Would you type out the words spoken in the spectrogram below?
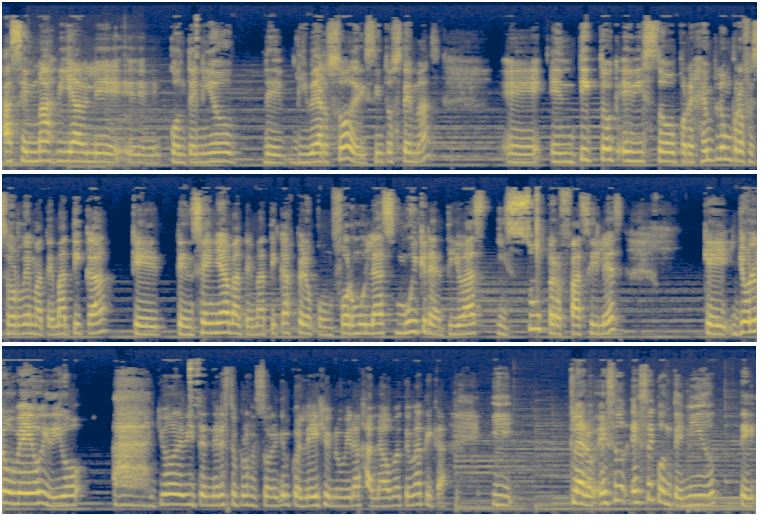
hace más viable eh, contenido de, diverso, de distintos temas. Eh, en TikTok he visto, por ejemplo, un profesor de matemática que te enseña matemáticas, pero con fórmulas muy creativas y súper fáciles, que yo lo veo y digo, ah, yo debí tener este profesor en el colegio y no hubiera jalado matemática. Y claro, ese contenido te,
